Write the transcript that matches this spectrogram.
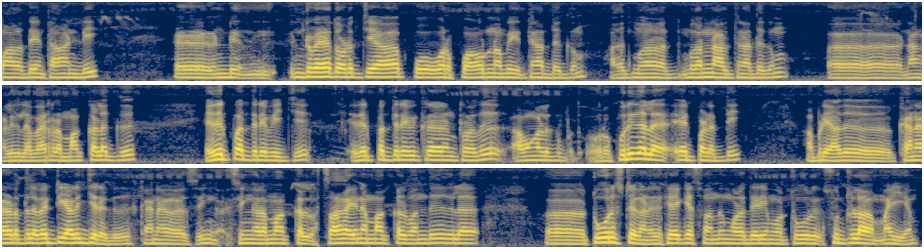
மாதத்தையும் தாண்டி இன்று இன்று வரை தொடர்ச்சியாக போ ஒரு பௌர்ணமி தினத்துக்கும் அதுக்கு முதல் முதல் நாள் தினத்துக்கும் நாங்கள் இதில் வர்ற மக்களுக்கு எதிர்ப்பை தெரிவித்து எதிர்ப்பை தெரிவிக்கிறன்றது அவங்களுக்கு ஒரு புரிதலை ஏற்படுத்தி அப்படி அது கன இடத்துல வெற்றி அழிஞ்சிருக்குது. கன சிங்க சிங்கள மக்கள் சக இன மக்கள் வந்து இதில் டூரிஸ்ட்டு கணக்கு கேகேஎஸ் வந்து உங்களுக்கு தெரியும் ஒரு டூர் சுற்றுலா மையம்.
